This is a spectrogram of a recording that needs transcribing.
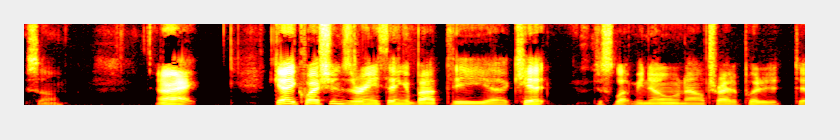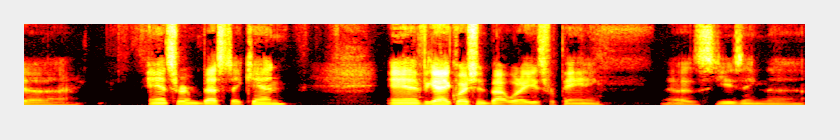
So, all right. Got any questions or anything about the uh, kit, just let me know and I'll try to put it, uh, answer them best I can. And if you got any questions about what I use for painting, I was using the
